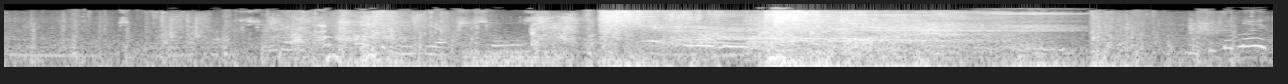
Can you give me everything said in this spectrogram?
Um, use the. If you could like,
